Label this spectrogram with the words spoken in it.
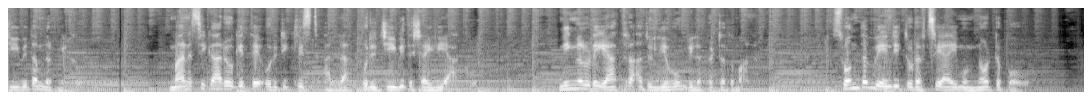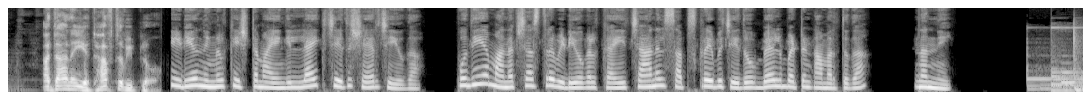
ജീവിതം നിർമ്മിക്കൂ. മാനസികാരോഗ്യത്തെ ഒരു ടിക്ലിസ്റ്റ് അല്ല ഒരു ജീവിതശൈലി ആക്കൂ നിങ്ങളുടെ യാത്ര അതുല്യവും വിലപ്പെട്ടതുമാണ്. സ്വന്തം വേണ്ടി തുടർച്ചയായി മുന്നോട്ട് പോകൂ അതാണ് യഥാർത്ഥ വിപ്ലവം. വീഡിയോ നിങ്ങൾക്ക് ഇഷ്ടമായെങ്കിൽ ലൈക്ക് ചെയ്ത് ഷെയർ ചെയ്യുക. പുതിയ മനഃശാസ്ത്ര വീഡിയോകൾക്കായി ചാനൽ സബ്സ്ക്രൈബ് ചെയ്തു ബെൽ ബട്ടൺ അമർത്തുക. നന്ദി. Música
